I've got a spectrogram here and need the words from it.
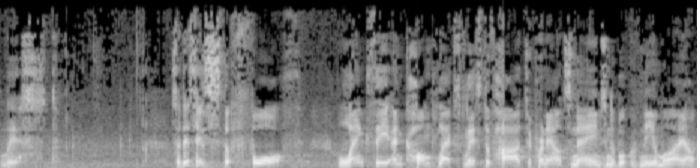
list. So, this is the fourth lengthy and complex list of hard to pronounce names in the book of Nehemiah.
